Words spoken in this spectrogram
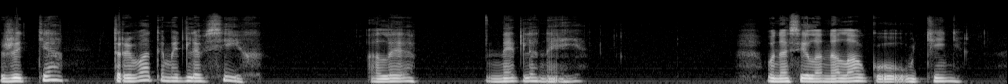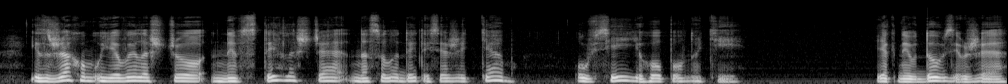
Життя триватиме для всіх, але не для неї. Вона сіла на лавку у тінь і з жахом уявила, що не встигла ще насолодитися життям у всій його повноті. Як невдовзі вже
